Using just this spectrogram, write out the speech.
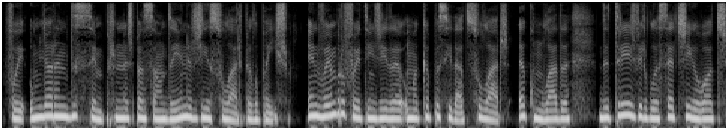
foi o melhor ano de sempre na expansão de energia solar pelo país. Em novembro foi atingida uma capacidade solar acumulada de 3,7 gigawatts,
